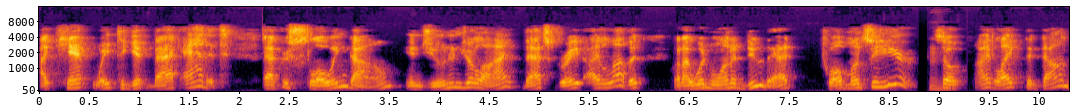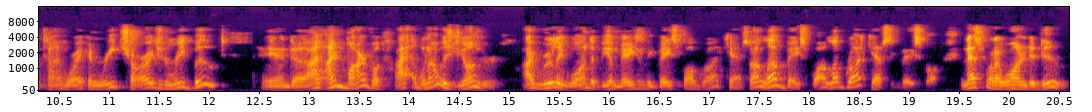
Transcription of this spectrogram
I can't wait to get back at it. After slowing down in June and July, that's great. I love it, but I wouldn't want to do that 12 months a year. Mm-hmm. So I like the downtime where I can recharge and reboot. And uh, I, I marvel. I, when I was younger, I really wanted to be a Major League Baseball broadcaster. I love baseball. I love broadcasting baseball. And that's what I wanted to do.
